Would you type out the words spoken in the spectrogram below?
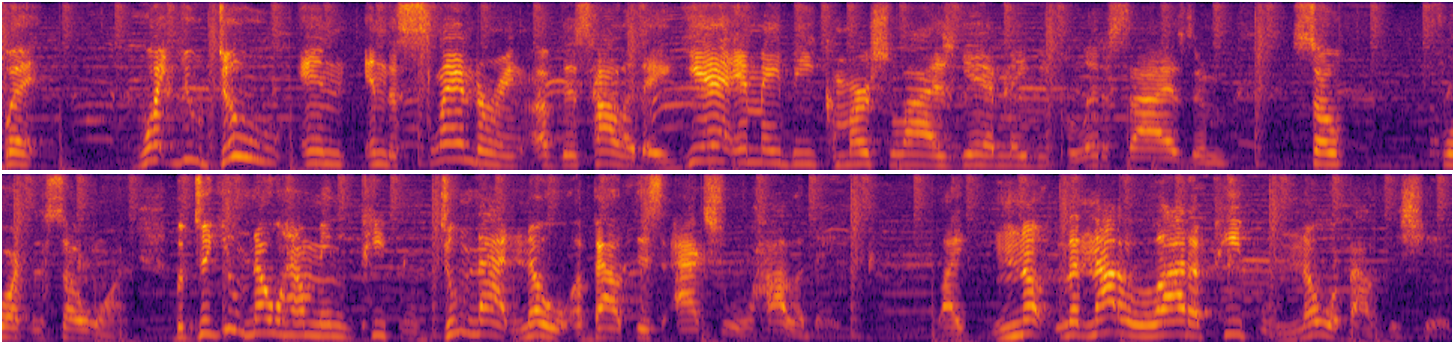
but what you do in in the slandering of this holiday, yeah, it may be commercialized, yeah, it may be politicized and so forth and so on. But do you know how many people do not know about this actual holiday? Like, no, not a lot of people know about this shit.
